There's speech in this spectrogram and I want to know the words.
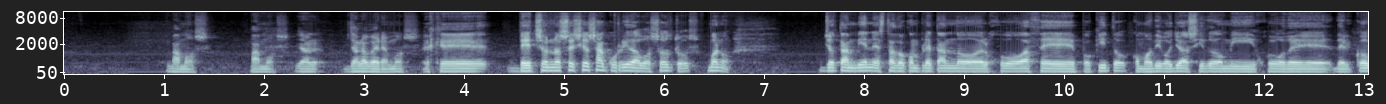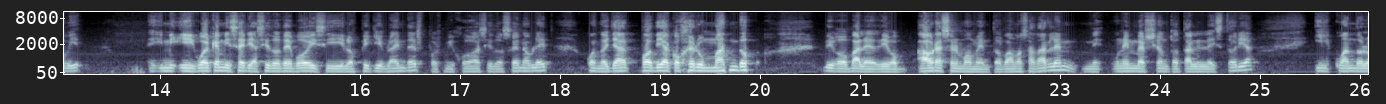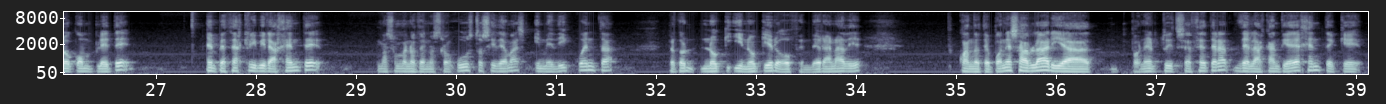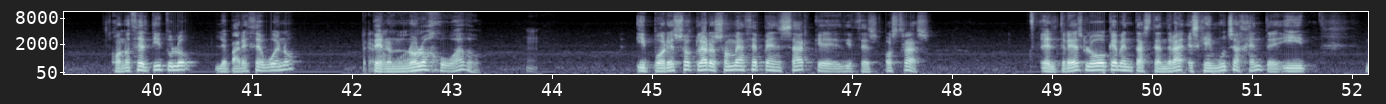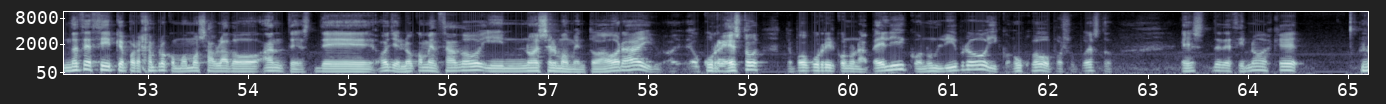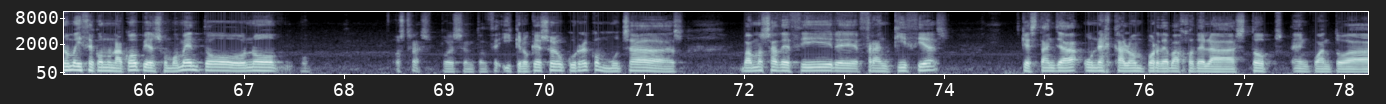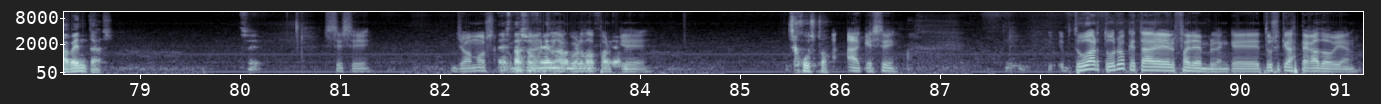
Vamos, vamos, ya, ya lo veremos. Es que, de hecho, no sé si os ha ocurrido a vosotros. Bueno, yo también he estado completando el juego hace poquito. Como digo yo, ha sido mi juego de- del COVID. Y igual que mi serie ha sido The Boys y los Peaky Blinders, pues mi juego ha sido Xenoblade. Cuando ya podía coger un mando, digo, vale, digo, ahora es el momento, vamos a darle una inversión total en la historia. Y cuando lo completé, empecé a escribir a gente, más o menos de nuestros gustos y demás, y me di cuenta, perdón, y no quiero ofender a nadie, cuando te pones a hablar y a poner tweets, etcétera, de la cantidad de gente que conoce el título, le parece bueno, pero no no lo ha jugado. Mm. Y por eso, claro, eso me hace pensar que dices, ostras, el 3 luego qué ventas tendrá, es que hay mucha gente y no es decir que, por ejemplo, como hemos hablado antes, de, oye, lo he comenzado y no es el momento ahora y eh, ocurre esto, te puede ocurrir con una peli, con un libro y con un juego, por supuesto. Es de decir, no, es que no me hice con una copia en su momento o no... Ostras, pues entonces, y creo que eso ocurre con muchas, vamos a decir, eh, franquicias que están ya un escalón por debajo de las tops en cuanto a ventas. Sí. Sí, sí. Yo vamos Está completamente de acuerdo porque... Justo. Ah, que sí. Tú, Arturo, ¿qué tal el Fire Emblem? Que tú sí que lo has pegado bien.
